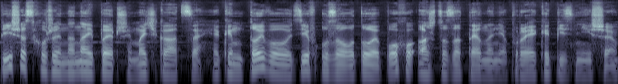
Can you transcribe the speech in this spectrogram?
більше схожий на найперший меч Гатса, яким той володів у золоту епоху аж до затемнення, про яке пізніше.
